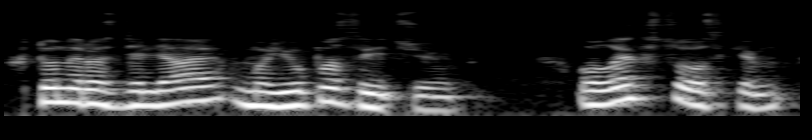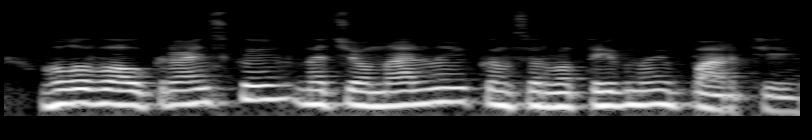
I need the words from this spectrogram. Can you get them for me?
хто не розділяє мою позицію. Олег Соскін, голова Української національної консервативної партії.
